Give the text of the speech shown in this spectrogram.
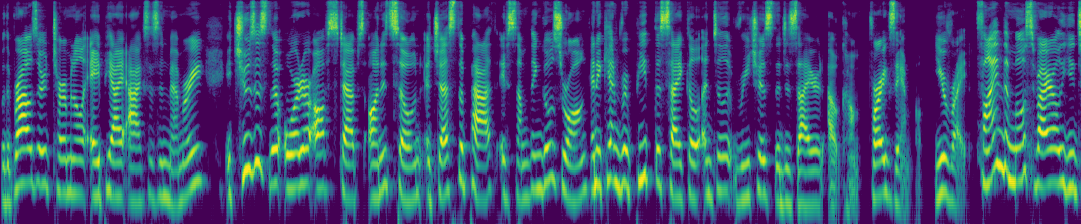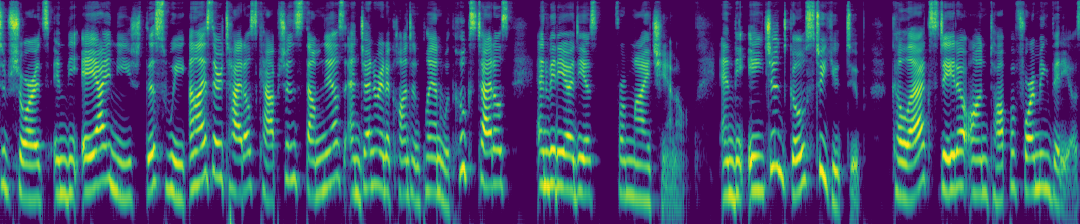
with a browser, terminal, API access, and memory. It chooses the order of steps on its own, adjusts the path if something goes wrong, and it can repeat the cycle until it reaches the desired outcome. For example, you're right. Find the most viral YouTube shorts in the AI niche this week, analyze their titles, captions, thumbnails, and generate a content plan with hooks, titles, and video ideas from my channel. And the agent goes to YouTube, collects data on top performing videos,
